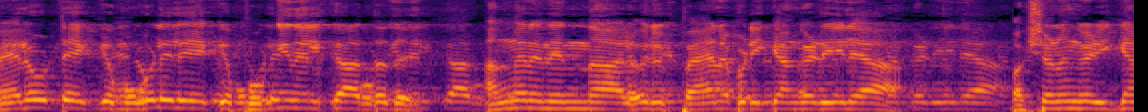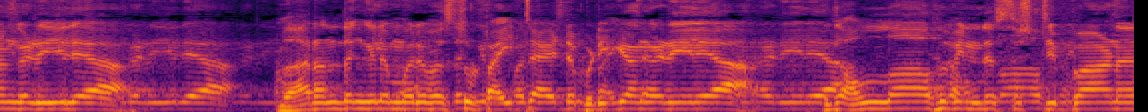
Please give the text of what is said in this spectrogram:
മേലോട്ടേക്ക് മുകളിലേക്ക് പൊങ്ങി നിൽക്കാത്തത്. അങ്ങനെ നിന്നാൽ ഒരു പാന പിടിക്കാൻ കഴിയില്ല. ഭക്ഷണം കഴിക്കാൻ കഴിയില്ല. വേറെന്തെങ്കിലും ഒരു വസ്തു ടൈറ്റായിട്ട് പിടിക്കാൻ കഴിയില്ല. ഇത് അള്ളാഹുവിന്റെ സൃഷ്ടിപ്പാണ്.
